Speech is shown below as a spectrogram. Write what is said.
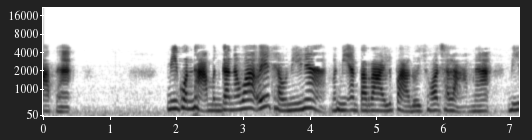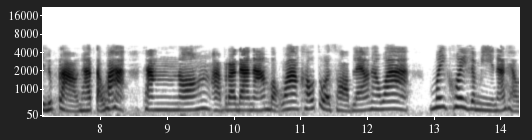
าพนะฮะ มีคนถามเหมือนกันนะว่า เอ๊ะแถวนี้เนี่ย มันมีอันตรายหรือเปล่าโดยเฉพาะฉลามนะ มีหรือเปล่านะ แต่ว่าทางน้องอประดาน้ำบอกว่าเขาตรวจสอบแล้วนะว่า ไม่ค่อยจะมีนะ แถว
